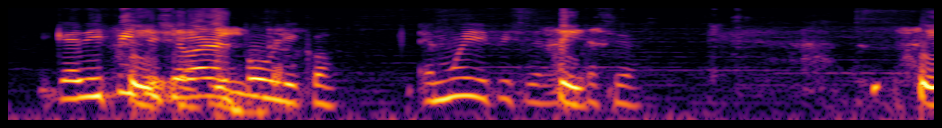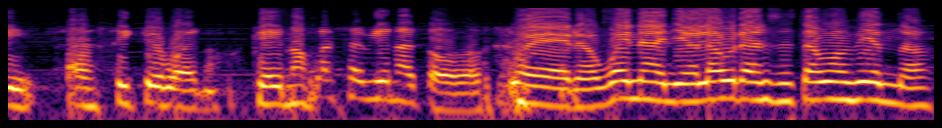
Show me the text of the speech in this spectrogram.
que es difícil Sí, llevar es al público. Es muy difícil en Sí. esta ciudad. Sí, así que bueno, que nos vaya bien a todos. Bueno, buen año, Laura, nos estamos viendo.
